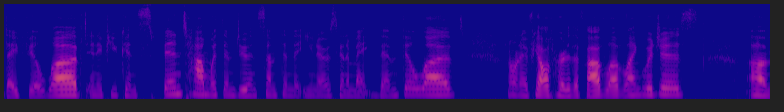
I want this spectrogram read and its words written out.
They feel loved. And if you can spend time with them doing something that you know is going to make them feel loved, I don't know if y'all have heard of the five love languages. Um,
